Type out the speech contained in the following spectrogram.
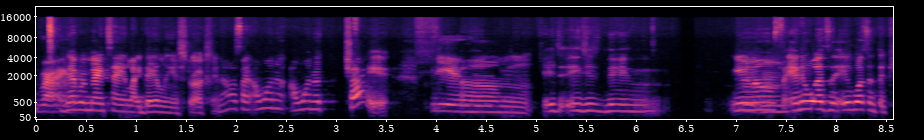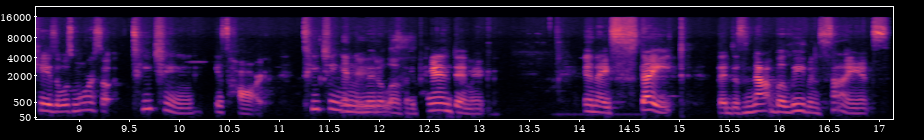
Right. Never maintained like daily instruction. I was like, I want to, I want to try it. Yeah. Um, it, it just didn't you know mm-hmm. and it wasn't it wasn't the kids it was more so teaching is hard teaching it in the is. middle of a pandemic in a state that does not believe in science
